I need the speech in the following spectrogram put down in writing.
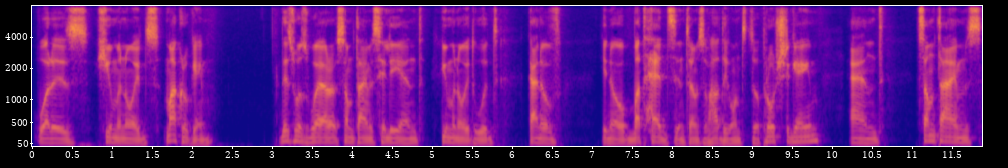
what is Humanoid's macro game. This was where sometimes Hyli and Humanoid would kind of you know, butt heads in terms of how they wanted to approach the game. And sometimes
